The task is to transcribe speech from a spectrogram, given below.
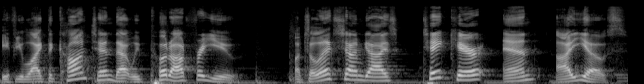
if you like the content that we put out for you. Until next time, guys, take care and adios.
